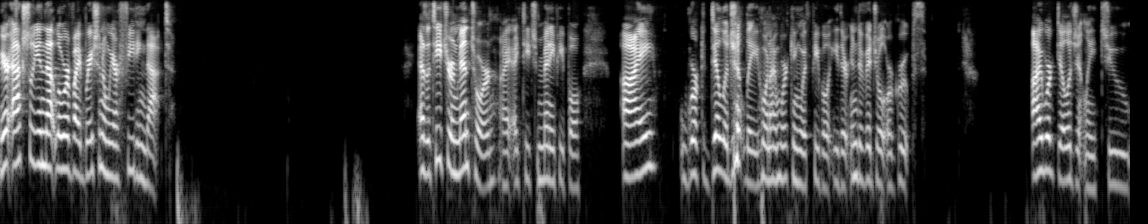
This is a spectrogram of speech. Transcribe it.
we are actually in that lower vibration and we are feeding that as a teacher and mentor I, I teach many people i work diligently when i'm working with people either individual or groups i work diligently to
